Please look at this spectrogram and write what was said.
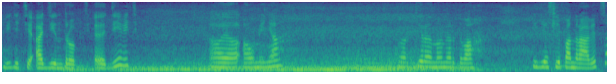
Видите, один дробь 9. А, а у меня квартира номер два. И если понравится,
